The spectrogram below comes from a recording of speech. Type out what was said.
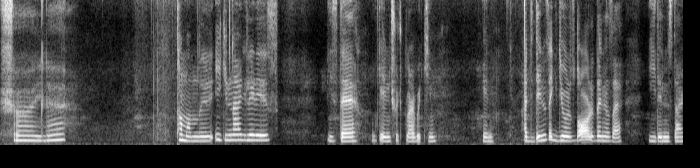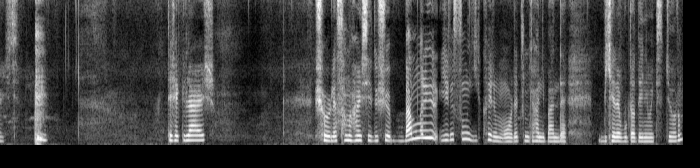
Şöyle. Tamamdır. İyi günler dileriz. Biz de gelin çocuklar bakayım. Gelin. Hadi denize gidiyoruz. Doğru denize. İyi denizler. Teşekkürler. Şöyle sana her şey düşüyor. Ben bunları yarısını yıkarım orada. Çünkü hani ben de bir kere burada denemek istiyorum.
